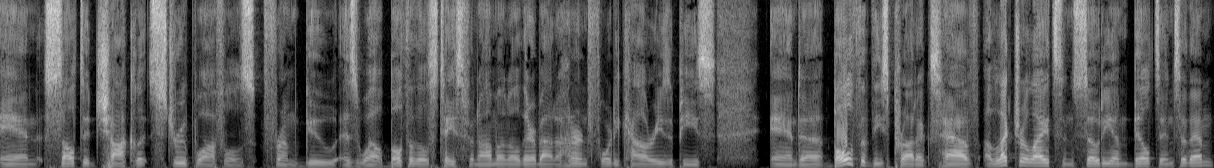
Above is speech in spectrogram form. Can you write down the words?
and salted chocolate stroop waffles from GU as well. Both of those taste phenomenal. They're about 140 calories a piece. And uh, both of these products have electrolytes and sodium built into them,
